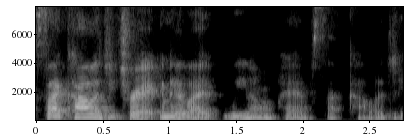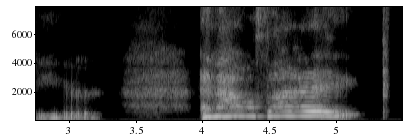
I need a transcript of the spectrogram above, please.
psychology track and they're like we don't have psychology here and i was like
